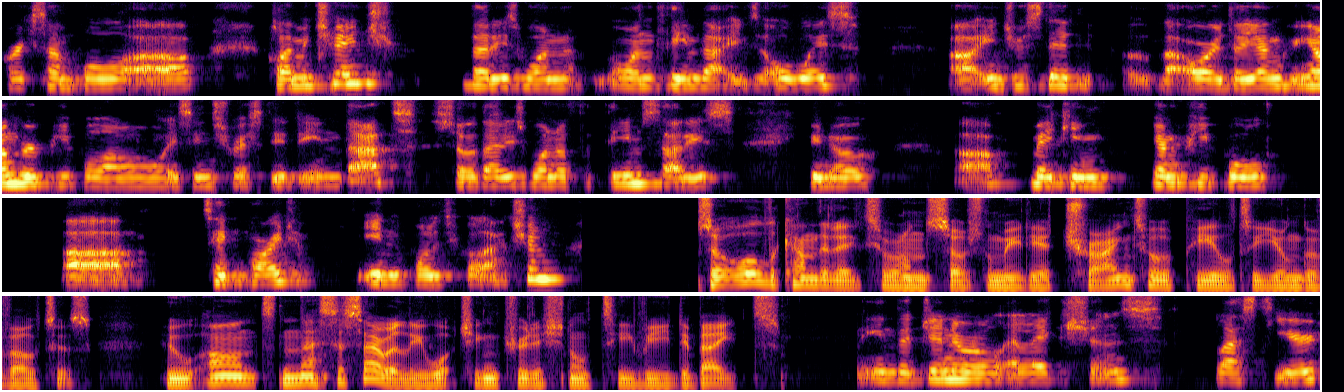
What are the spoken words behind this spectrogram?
for example, uh, climate change. That is one one theme that is always uh, interested, or the young, younger people are always interested in that. So that is one of the themes that is, you know, uh, making young people uh, take part in political action. So all the candidates are on social media trying to appeal to younger voters who aren't necessarily watching traditional TV debates. In the general elections last year,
